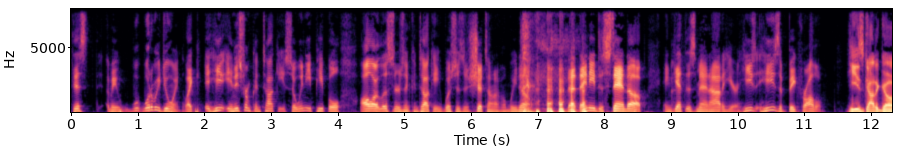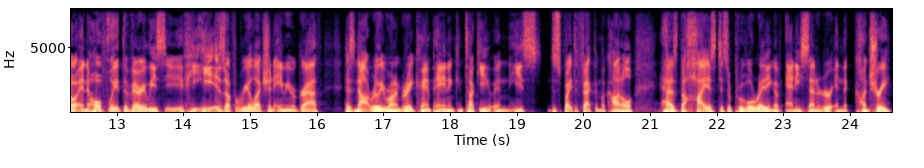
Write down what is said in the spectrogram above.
this. I mean, w- what are we doing? Like he and he's from Kentucky, so we need people. All our listeners in Kentucky, which is a shit ton of them, we know that they need to stand up and get this man out of here. He's he's a big problem. He's got to go, and hopefully, at the very least, if he, he is up for reelection, Amy McGrath has not really run a great campaign in Kentucky, and he's despite the fact that McConnell has the highest disapproval rating of any senator in the country.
